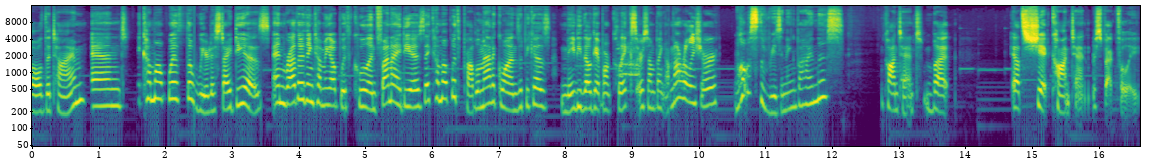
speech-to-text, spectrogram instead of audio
all the time and they come up with the weirdest ideas. And rather than coming up with cool and fun ideas, they come up with problematic ones because maybe they'll get more clicks or something. I'm not really sure. What was the reasoning behind this? Content, but that's shit content, respectfully.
